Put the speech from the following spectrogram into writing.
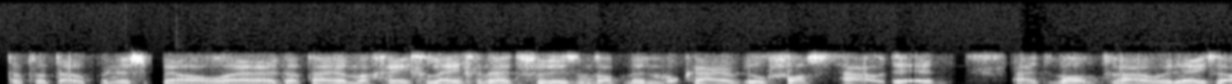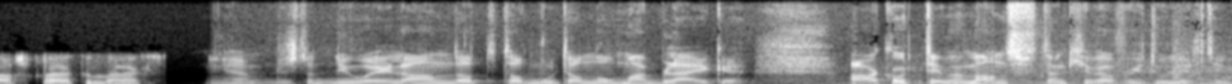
dat dat opener spel, uh, dat daar helemaal geen gelegenheid voor is, omdat men elkaar wil vasthouden en uit wantrouwen deze afspraken maakt. Ja, dus dat nieuwe elan, dat, dat moet dan nog maar blijken. Arco Timmermans, dankjewel voor je toelichting.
